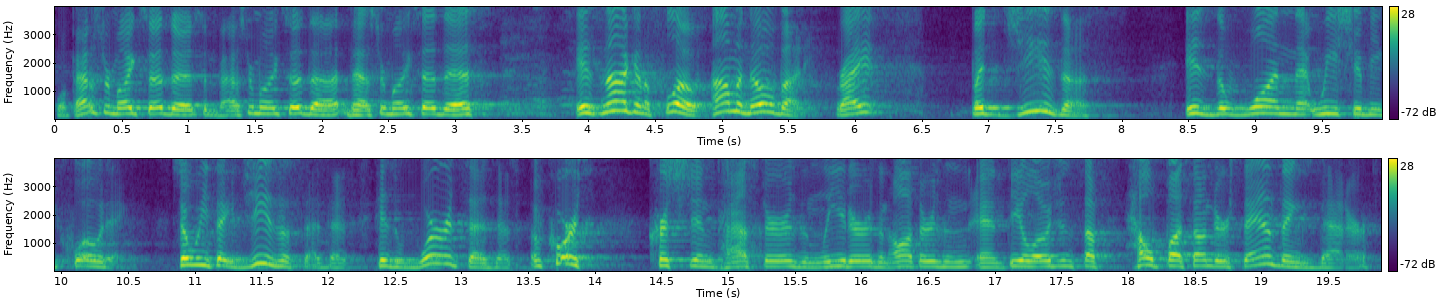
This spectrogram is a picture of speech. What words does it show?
Well, Pastor Mike said this, and Pastor Mike said that, and Pastor Mike said this, it's not going to float. I'm a nobody, right? But Jesus is the one that we should be quoting. So we say, Jesus said this, His word says this. Of course, Christian pastors and leaders and authors and, and theologians stuff help us understand things better,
